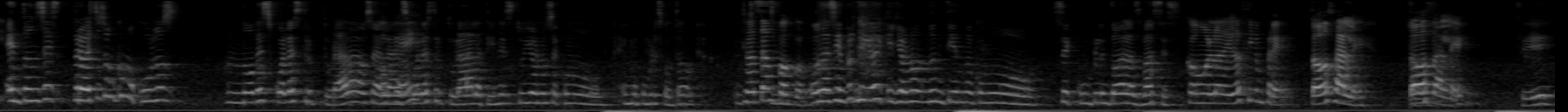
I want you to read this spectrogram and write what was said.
Entonces, pero estos son como cursos no de escuela estructurada, o sea, la Ok. escuela estructurada la tienes tú, yo no sé cómo, cómo cumples con todo. Yo tampoco. O sea, siempre te digo que yo no, no entiendo cómo se cumplen todas las bases. Como lo digo siempre, todo sale, todo sale. Sí.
